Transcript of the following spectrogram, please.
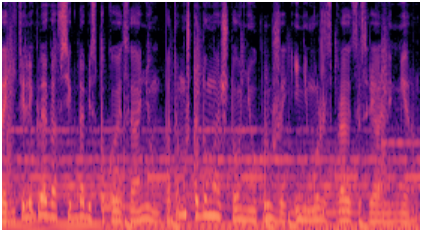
Родители Грега всегда беспокоятся о нем, потому что думают, что он неуклюжий и не может справиться с реальным миром.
